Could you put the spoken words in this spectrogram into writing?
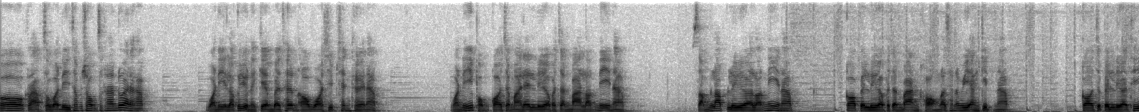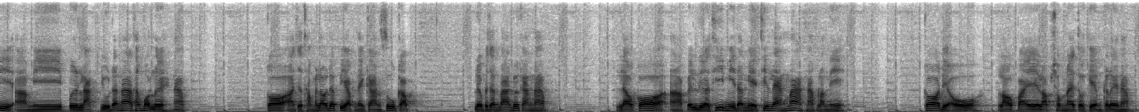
ก็กราบสวัสดีท่านผู้ชมทุกท่านด้วยนะครับ วันนี้เราก็อยู่ในเกม Battle of Warship เช่นเคยนะครับ วันนี้ผมก็จะมาเล่นเรือประจันบานลอตนี่นะครับสำหรับเรือลอตนี่นะครับ ก็เป็นเรือประจันบานของราชนาวีอังกฤษนะครับ ก็จะเป็นเรือที่มีปืนหลักอยู่ด้านหน้าทั้งหมดเลยนะครับ ก็อาจจะทำให้เราได้เปรียบในการสู้กับเรือประจันบานด้วยกันนะครับ แล้วก็เป็นเรือที่มีดาเมจที่แรงมากนะครับลำนี้ ก็เดี๋ยวเราไปรับชมในตัวเกมกันเลยนะครับ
